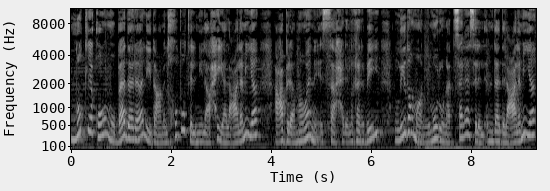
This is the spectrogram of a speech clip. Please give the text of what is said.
نطلق مبادرة لدعم الخطوط الملاحية العالمية عبر موانئ الساحل الغربي لضمان مرونة سلاسل الإمداد العالمية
